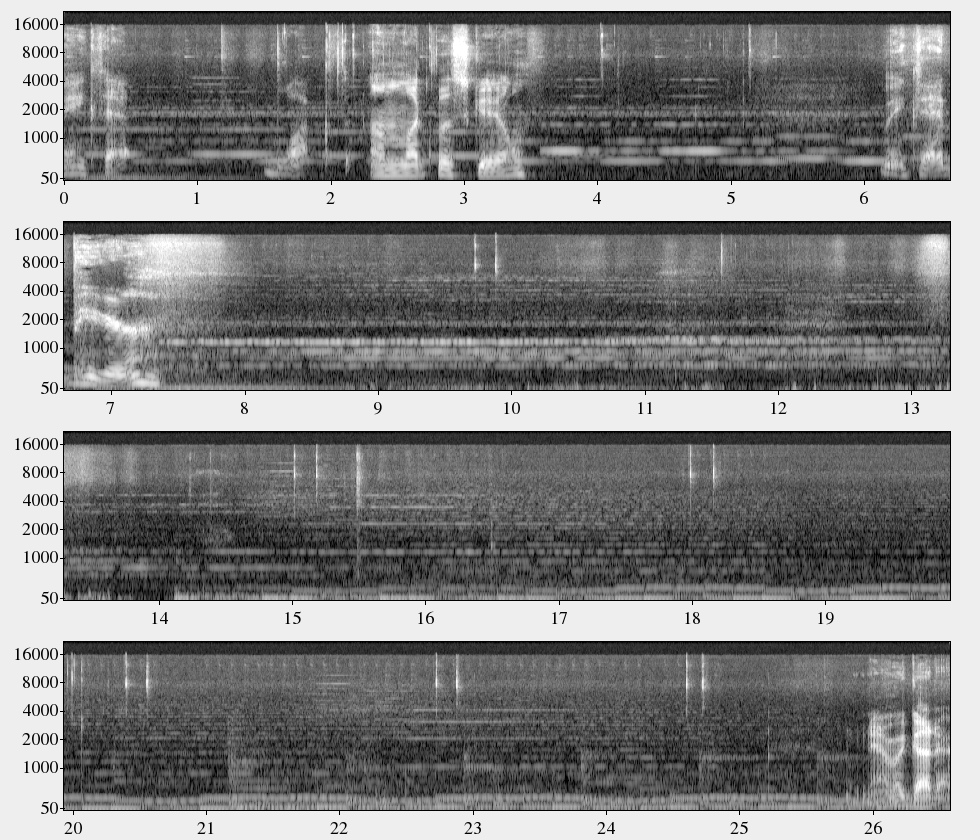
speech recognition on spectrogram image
Make that block, unlock the scale. Make that bigger. Now we got a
